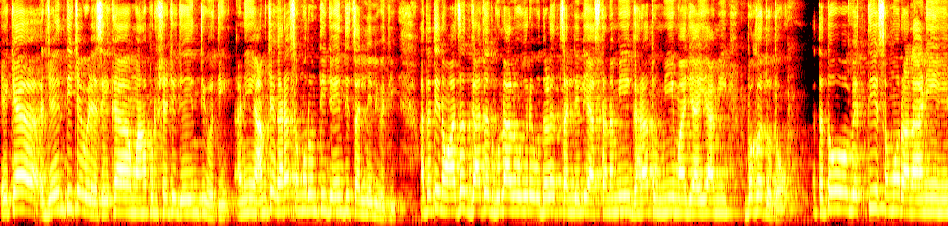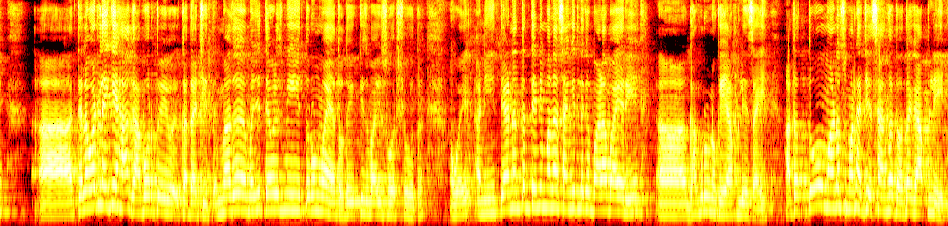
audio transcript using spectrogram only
एका जयंतीच्या वेळेस एका महापुरुषाची जयंती होती आणि आमच्या घरासमोरून ती जयंती चाललेली होती. आता ते वाजत गाजत गुलाल वगैरे उधळत चाललेली असताना मी घरातून मी माझी आई आम्ही बघत होतो. तर तो व्यक्ती समोर आला आणि त्याला वाटलं की हा घाबरतोय कदाचित. माझं म्हणजे त्यावेळेस मी तरुण वयात होतो एकवीस बावीस वर्ष होतं वय. आणि त्यानंतर त्यांनी मला सांगितलं की बाळा बाहेर ये. घाबरू नको हे आपलेच आहे. आता तो माणूस मला जे सांगत होता की आपले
